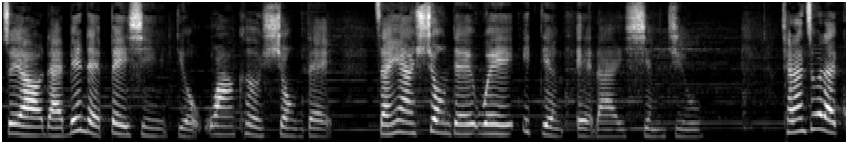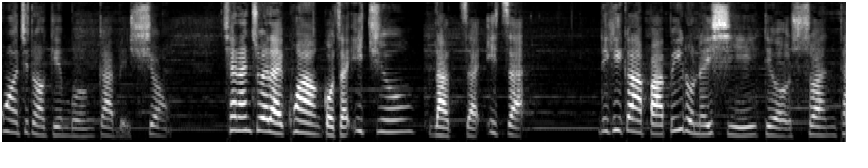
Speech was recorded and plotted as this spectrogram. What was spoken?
最后内面的百姓着倚靠上帝。知影上帝话一定会来成就。请咱做来看这段经文甲默想。请咱做来看五十一章六十一节。你去甲巴比伦的时，就宣读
